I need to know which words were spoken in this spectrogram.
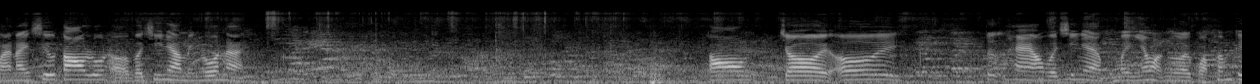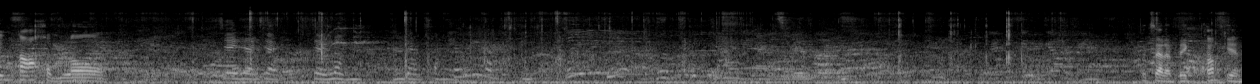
Quả này siêu to luôn, Ở Virginia mình luôn này. To, Trời ơi. Tự hào với chi nhà của mình nha mọi người, Quả pumpkin to khổng lồ. Chơi chơi chơi Chơi lùng. What's that? A big pumpkin.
